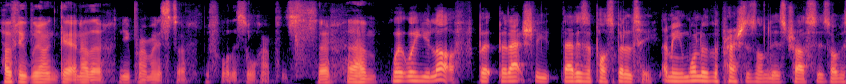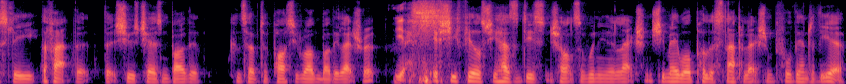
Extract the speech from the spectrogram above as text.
hopefully we don't get another new prime minister before this all happens. So, um, well, well, you laugh, but but actually that is a possibility. I mean, one of the pressures on Liz Truss is obviously the fact that that she was chosen by the Conservative Party rather than by the electorate. Yes. If she feels she has a decent chance of winning an election, she may well pull a snap election before the end of the year.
